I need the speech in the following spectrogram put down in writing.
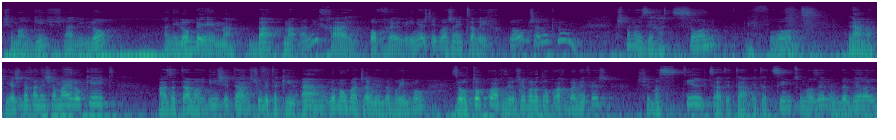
שמרגיש שאני לא, אני לא בהמה. בא, מה, אני חי, אוכל, אם יש לי את מה שאני צריך, לא משנה כלום. יש בנו איזה רצון לפרוץ. למה? כי יש בך נשמה אלוקית. אז אתה מרגיש את ה, שוב, את הקנאה, לא במובן שהיום מדברים בו, זה אותו כוח, זה יושב על אותו כוח בנפש, שמסתיר קצת את, ה, את הצמצום הזה ומדבר על,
